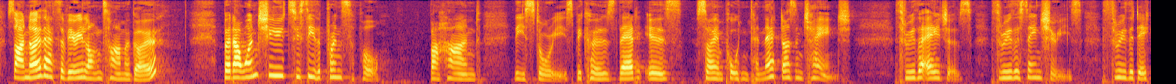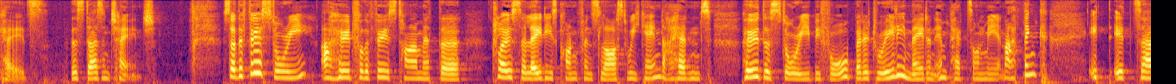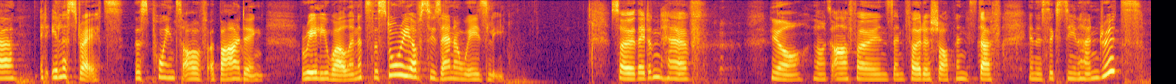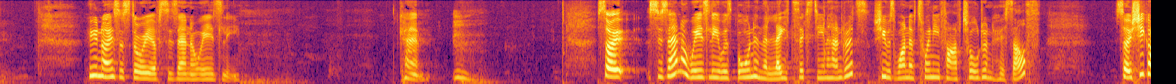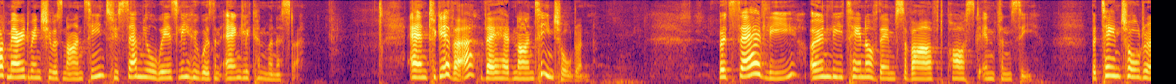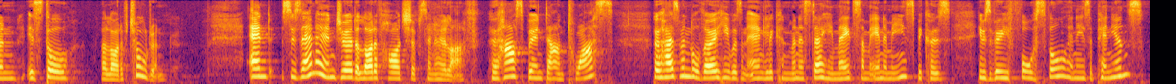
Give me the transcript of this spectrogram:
So I know that's a very long time ago, but I want you to see the principle behind these stories because that is so important and that doesn't change through the ages, through the centuries, through the decades. This doesn't change. So, the first story I heard for the first time at the Closer Ladies Conference last weekend. I hadn't heard this story before, but it really made an impact on me. And I think it, it, uh, it illustrates this point of abiding really well. And it's the story of Susanna Wesley. So they didn't have, you know, like iPhones and Photoshop and stuff in the 1600s. Who knows the story of Susanna Wesley? Okay. so Susanna Wesley was born in the late 1600s. She was one of 25 children herself. So she got married when she was 19 to Samuel Wesley, who was an Anglican minister. And together they had 19 children. But sadly, only 10 of them survived past infancy. But 10 children is still a lot of children. And Susanna endured a lot of hardships in her life. Her house burned down twice. Her husband, although he was an Anglican minister, he made some enemies because he was very forceful in his opinions.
